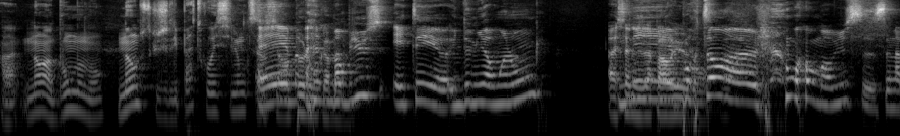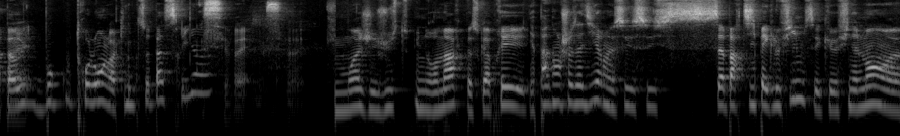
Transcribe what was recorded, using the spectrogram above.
à- non, un bon moment. Non, parce que je l'ai pas trouvé si long que ça. c'est Et un peu long, quand même. Morbius était euh, une demi-heure moins longue, Ah, ça mais nous a paru. pourtant, euh, waouh, Morbius, ça m'a paru Ouais. beaucoup trop long alors qu'il ne se passe rien. C'est vrai, c'est vrai. Moi, j'ai juste une remarque parce qu'après, il n'y a pas grand chose à dire, mais c'est, ça participe avec le film. C'est que finalement, euh,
